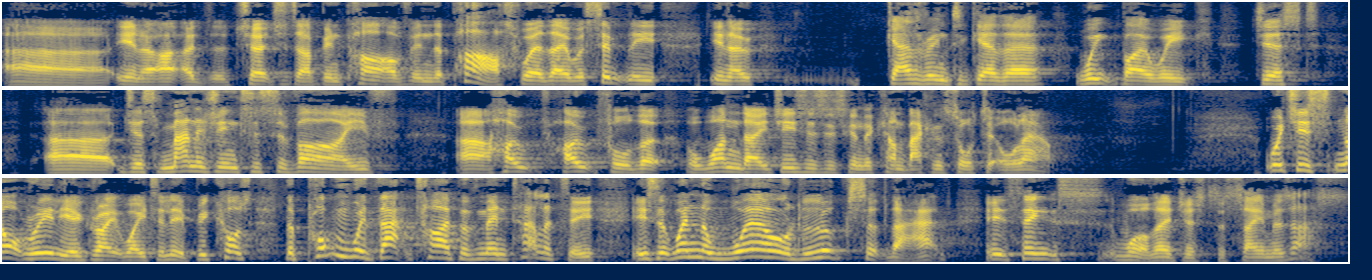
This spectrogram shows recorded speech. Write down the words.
uh, you know, the churches I've been part of in the past, where they were simply, you know, gathering together week by week, just, uh, just managing to survive, uh, hope, hopeful that one day Jesus is going to come back and sort it all out. Which is not really a great way to live because the problem with that type of mentality is that when the world looks at that, it thinks, well, they're just the same as us.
